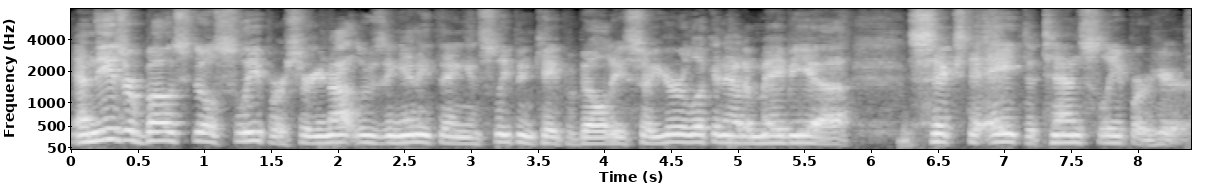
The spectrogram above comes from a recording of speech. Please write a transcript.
And these are both still sleepers, so you're not losing anything in sleeping capability. So you're looking at a maybe a six to eight to 10 sleeper here.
